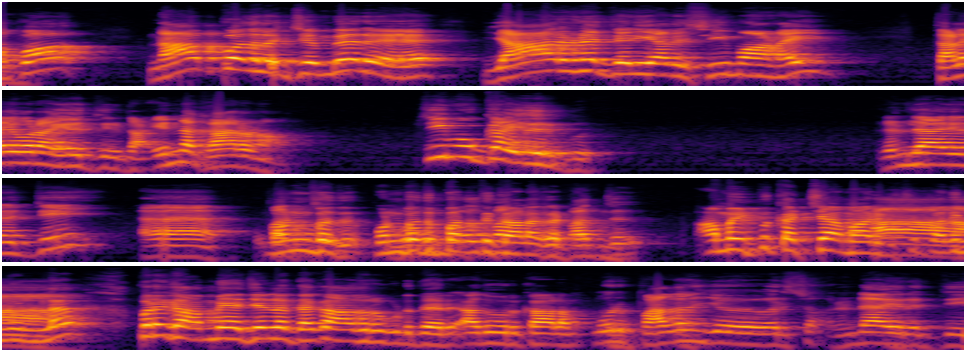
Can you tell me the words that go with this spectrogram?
அப்போ நாற்பது லட்சம் பேர் யாருன்னே தெரியாத சீமானை தலைவரா ஏத்துக்கிட்டான். என்ன காரணம்? திமுக எதிர்ப்பு. ரெண்டாயிரத்தி ஒன்பது ஒன்பது பத்து காலகட்டம். பத்து. அமைப்பு கட்சியா மாறிடுச்சு ஆ. பதினொன்னுல. பிறகு அம்மையா ஜெயலலிதாக்கு ஆதரவு கொடுத்தாரு. அது ஒரு காலம். ஒரு பதினஞ்சு வருஷம் ரெண்டாயிரத்தி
